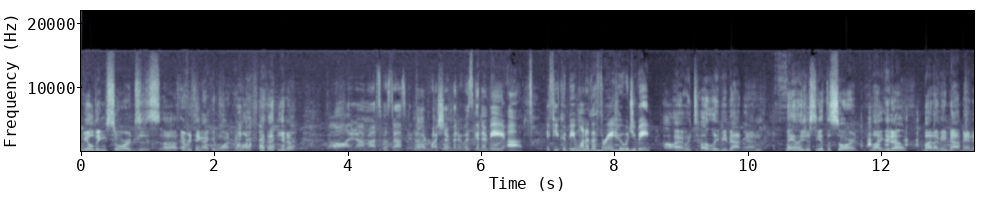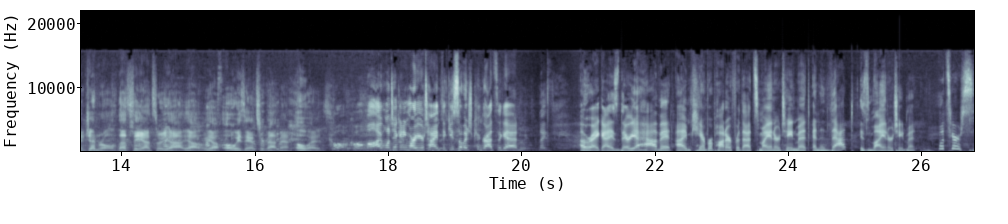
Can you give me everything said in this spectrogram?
wielding swords is uh, everything I could want in life. you know. Well, I know I'm not supposed to ask another question, but it was going to be uh, if you could be one of the three, who would you be? Oh, I would totally be Batman. Mainly just to get the sword, like you know. But I mean, Batman in general. That's the answer. Yeah, yeah, yeah. Always answer Batman. Always. Cool, cool. Well, I won't take any more of your time. Thank you so much. Congrats again. Nice to meet you. All right, guys, there you have it. I'm Kambra Potter for That's My Entertainment, and that is my entertainment. What's yours?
